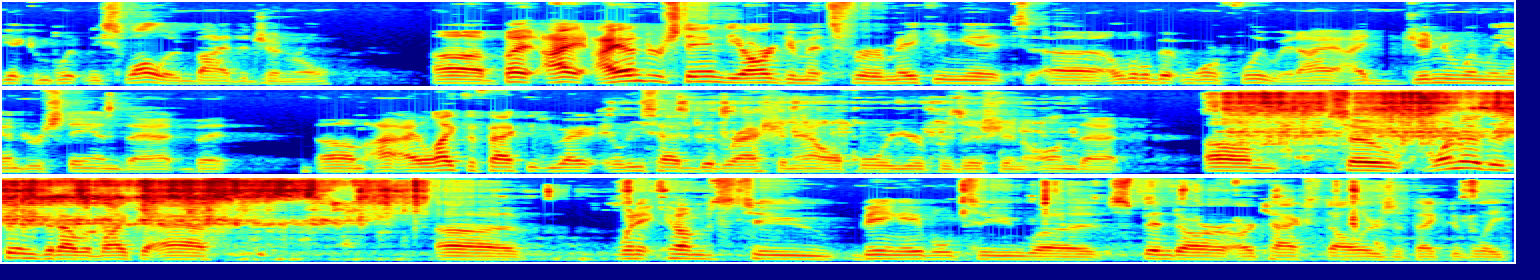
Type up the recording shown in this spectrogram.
get completely swallowed by the general. Uh, but I, I understand the arguments for making it uh, a little bit more fluid. I, I genuinely understand that, but um, I, I like the fact that you at least had good rationale for your position on that. Um, so one other thing that I would like to ask uh, when it comes to being able to uh, spend our, our tax dollars effectively,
